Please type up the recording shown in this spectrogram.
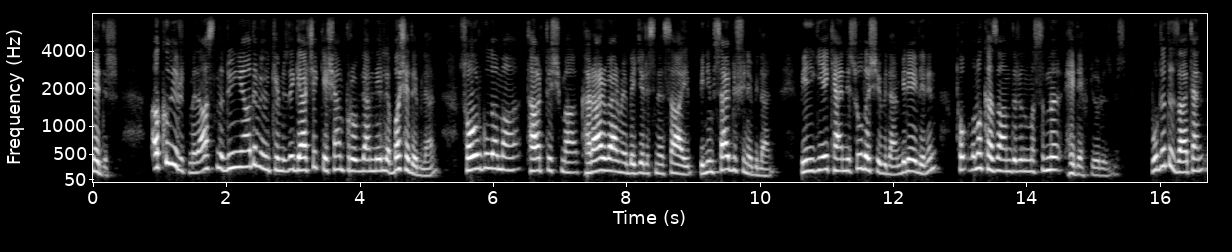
nedir? Akıl yürütmede aslında dünyada ve ülkemizde gerçek yaşam problemleriyle baş edebilen, sorgulama, tartışma, karar verme becerisine sahip, bilimsel düşünebilen, bilgiye kendisi ulaşabilen bireylerin topluma kazandırılmasını hedefliyoruz biz. Burada da zaten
